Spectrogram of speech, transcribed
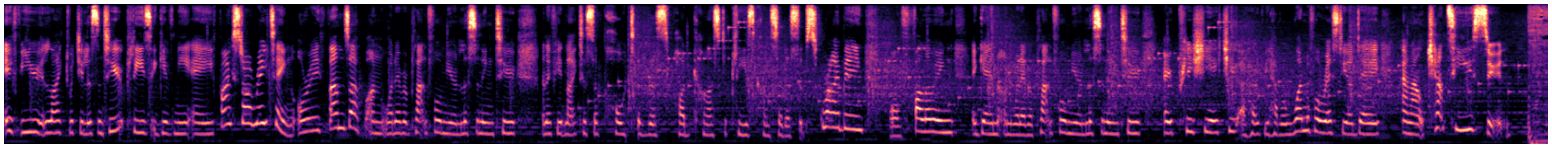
If you liked what you listened to, please give me a five star rating or a thumbs up on whatever platform you're listening to. And if you'd like to support this podcast, please consider subscribing or following again on whatever platform you're listening to. I appreciate you. I hope you have a wonderful rest of your day, and I'll chat to you soon.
